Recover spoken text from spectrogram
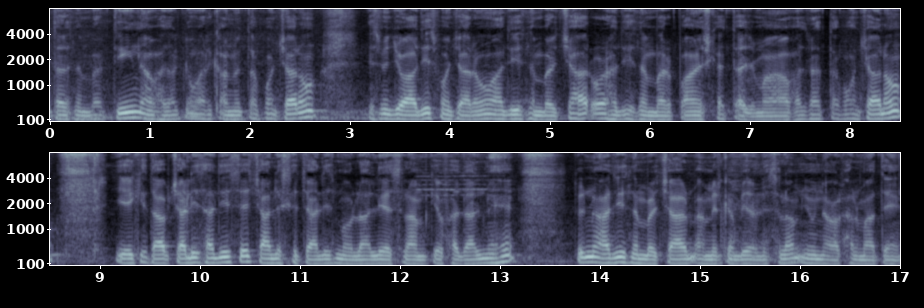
درس نمبر تین اب حضرت عمر قانون تک پہنچا رہا ہوں اس میں جو حدیث پہنچا رہا ہوں حدیث نمبر چار اور حدیث نمبر پانچ کا ترجمہ آپ حضرت تک پہنچا رہا ہوں یہ کتاب چالیس حدیث سے چالیس سے چالیس مولا علیہ السلام کے فضائل میں ہے تو اس میں حدیث نمبر چار امیر کبیر علیہ السلام یوں نقل فرماتے ہیں۔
